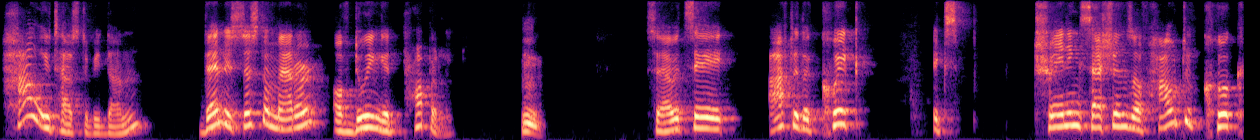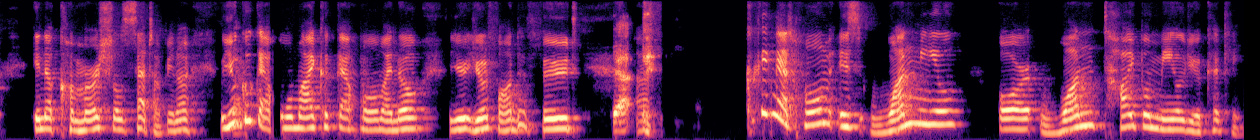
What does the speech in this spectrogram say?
how it has to be done, then it's just a matter of doing it properly. Hmm. So I would say after the quick training sessions of how to cook in a commercial setup. You know, you yeah. cook at home, I cook at home. I know you, you're fond of food. Yeah. Uh, cooking at home is one meal or one type of meal you're cooking.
